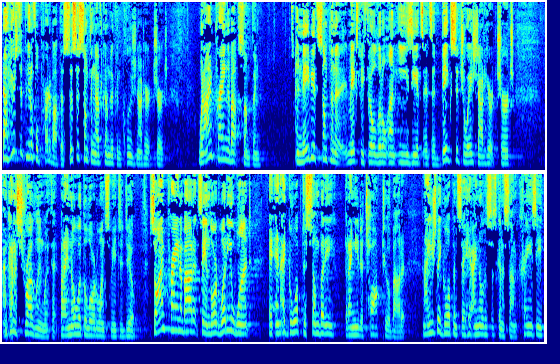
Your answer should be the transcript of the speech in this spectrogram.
Now, here's the beautiful part about this. This is something I've come to conclusion out here at church. When I'm praying about something, and maybe it's something that makes me feel a little uneasy, it's, it's a big situation out here at church, I'm kind of struggling with it, but I know what the Lord wants me to do. So I'm praying about it, saying, Lord, what do you want? And, and I go up to somebody that I need to talk to about it. And I usually go up and say, Hey, I know this is going to sound crazy,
